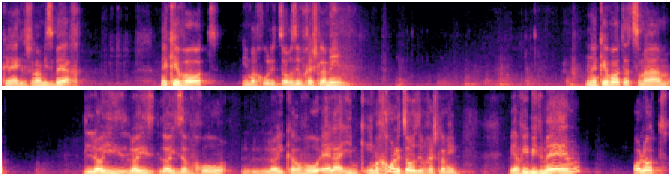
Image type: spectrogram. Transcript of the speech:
כנגד של המזבח. נקבות, ימכרו לצורך זבחי שלמים. נקבות עצמם לא, לא, לא יזבחו, לא יקרבו, אלא ימכרו לצורך זבחי שלמים. ויביא בדמיהם עולות.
